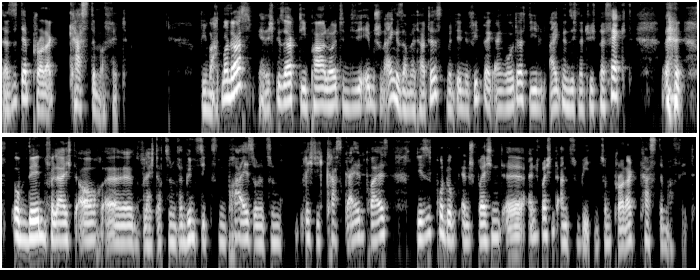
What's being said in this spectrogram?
Das ist der Product Customer Fit. Wie macht man das? Ehrlich gesagt, die paar Leute, die du eben schon eingesammelt hattest, mit denen du Feedback eingeholt hast, die eignen sich natürlich perfekt, um denen vielleicht auch äh, vielleicht auch zu 'nem vergünstigsten Preis oder zu 'nem richtig krass geilen Preis dieses Produkt entsprechend äh, entsprechend anzubieten, zum Product Customer Fit.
